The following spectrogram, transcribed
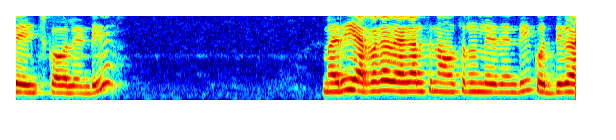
వేయించుకోవాలండి. మరీ ఎర్రగా వేగాల్సిన అవసరం లేదండి. కొద్దిగా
